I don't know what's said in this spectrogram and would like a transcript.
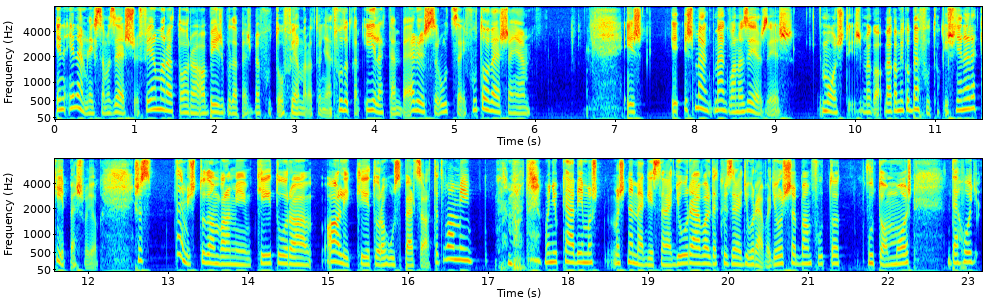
én, én emlékszem az első félmaratonra, a Bécs Budapest befutó félmaratonját futottam, életemben először utcai futóversenyem, és, és meg, megvan az érzés. Most is, meg, a, meg amikor befutok, és ugye erre képes vagyok. És azt nem is tudom, valami két óra, alig két óra, húsz perc alatt. Tehát valami, mondjuk kb. most, most nem egészen egy órával, de közel egy órával gyorsabban futott, futom most, de hogy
